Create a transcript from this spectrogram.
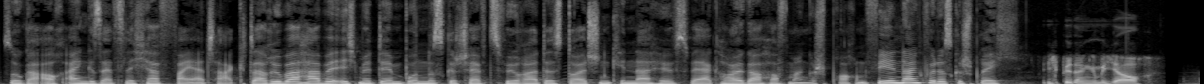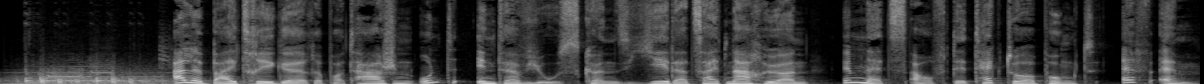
sogar auch ein gesetzlicher Feiertag. Darüber habe ich mit dem Bundesgeschäftsführer des Deutschen Kinderhilfswerk Holger Hoffmann gesprochen. Vielen Dank für das Gespräch. Ich bedanke mich auch. Alle Beiträge, Reportagen und Interviews können Sie jederzeit nachhören im Netz auf detektor.fm.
